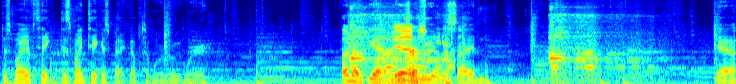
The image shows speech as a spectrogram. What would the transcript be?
This might have take. This might take us back up to where we were. Oh no! Yeah, Yeah. on the other side. Yeah.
